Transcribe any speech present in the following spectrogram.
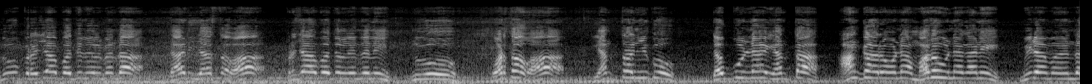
నువ్వు ప్రజాప్రతినిధుల మీద దాడి చేస్తావా? ప్రజాప్రతినిధిని నువ్వు కొడతావా? ఎంత నీకు డబ్బున్నా ఎంత అహంకారం ఉన్నా మదం ఉన్నా కానీ మీడియా మీద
